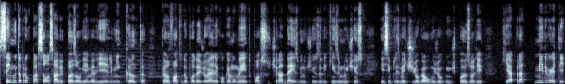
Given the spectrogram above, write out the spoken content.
sem muita preocupação, sabe? Puzzle game ali, ele me encanta pelo fato de eu poder jogar ele a qualquer momento. Posso tirar 10 minutinhos ali, 15 minutinhos e simplesmente jogar algum joguinho de puzzle ali, que é pra me divertir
